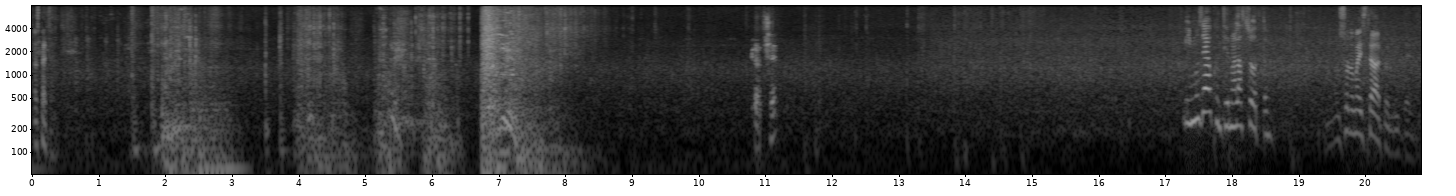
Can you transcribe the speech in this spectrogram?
Aspetta. Grazie. Il museo continua là sotto. Non sono mai stato lì dentro.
